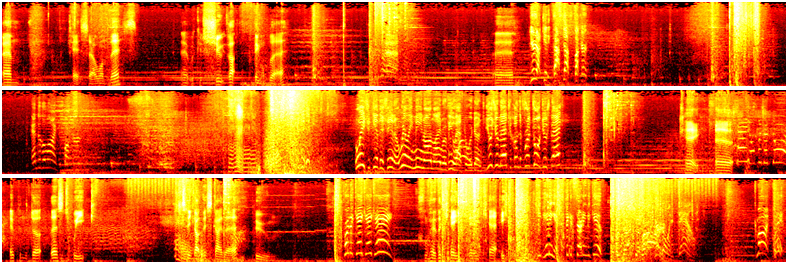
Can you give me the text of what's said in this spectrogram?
Um. Okay, so I want this. Uh, we can shoot that thing up there. Uh, You're not getting popped up, fucker. End of the line, fucker. we should give this in a really mean online review after we're done. Use your magic on the front door, douchebag. okay. Uh, Hey, open the door. open the door. There's Tweek. Take out this guy there. Boom. For the KKK! We're the KKK. Keep hitting it. I think it's starting to give. You're going down. Come on, hit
